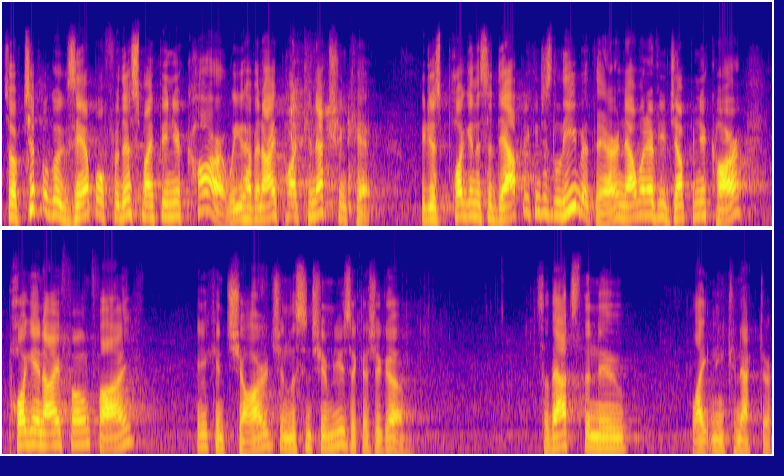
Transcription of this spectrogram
So a typical example for this might be in your car where you have an iPod connection kit. You just plug in this adapter, you can just leave it there. Now whenever you jump in your car, plug in iPhone 5, and you can charge and listen to your music as you go. So that's the new Lightning connector.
